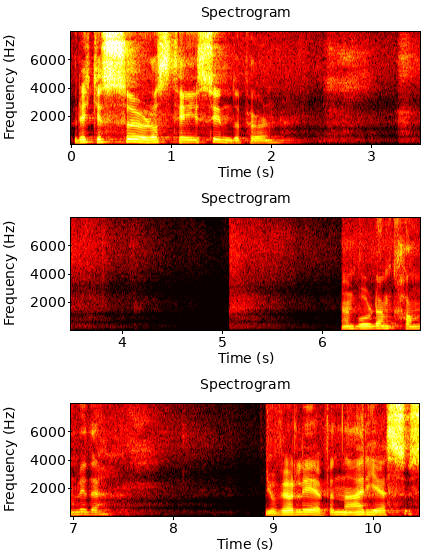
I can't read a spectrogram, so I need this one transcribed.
for ikke søle oss til i syndepølen. Men hvordan kan vi det? Jo, ved å leve nær Jesus.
